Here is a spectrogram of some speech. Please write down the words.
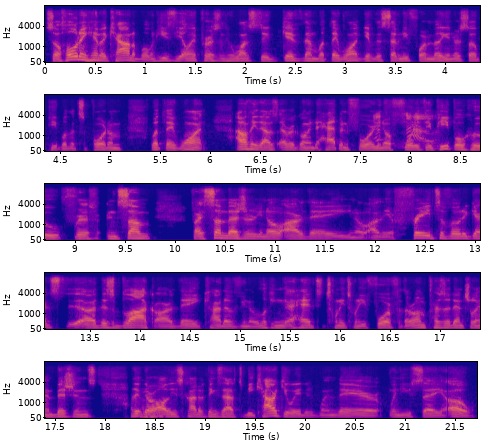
so holding him accountable, and he's the only person who wants to give them what they want, give the 74 million or so people that support him what they want. I don't think that was ever going to happen for you know 43 No. people who, for in some by some measure, you know, are they, you know, are they afraid to vote against uh, this block? Are they kind of, you know, looking ahead to 2024 for their own presidential ambitions? I think there are all these kind of things that have to be calculated when they're when you say, oh,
